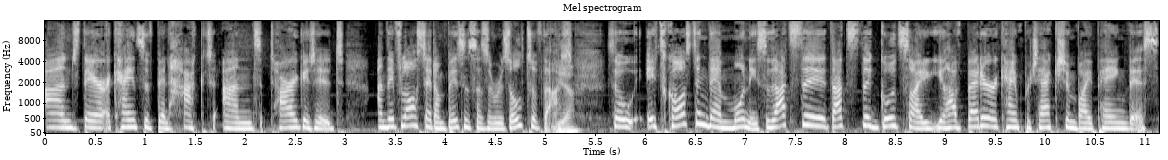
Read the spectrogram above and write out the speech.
and their accounts have been hacked and targeted and they've lost out on business as a result of that. Yeah. so it's costing them money. So that's the that's the good side. You'll have better account protection by paying this.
